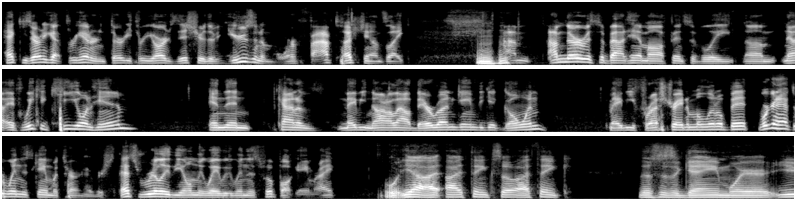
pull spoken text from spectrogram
heck, he's already got 333 yards this year. They're using him more, five touchdowns. Like, mm-hmm. I'm I'm nervous about him offensively. Um, now, if we could key on him, and then kind of maybe not allow their run game to get going, maybe frustrate them a little bit. We're gonna have to win this game with turnovers. That's really the only way we win this football game, right? Well, yeah, I, I think so. I think this is a game where you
